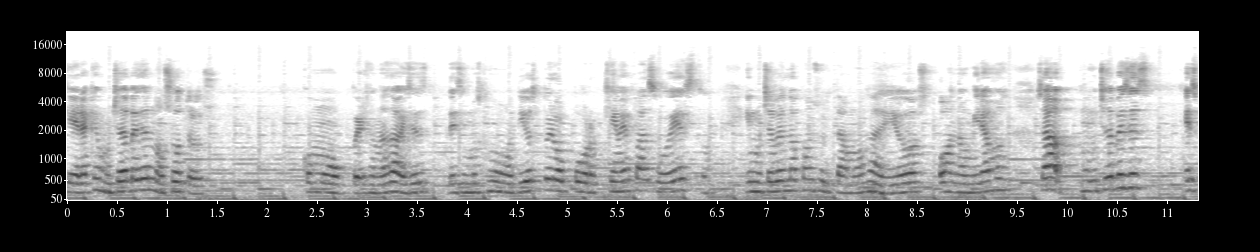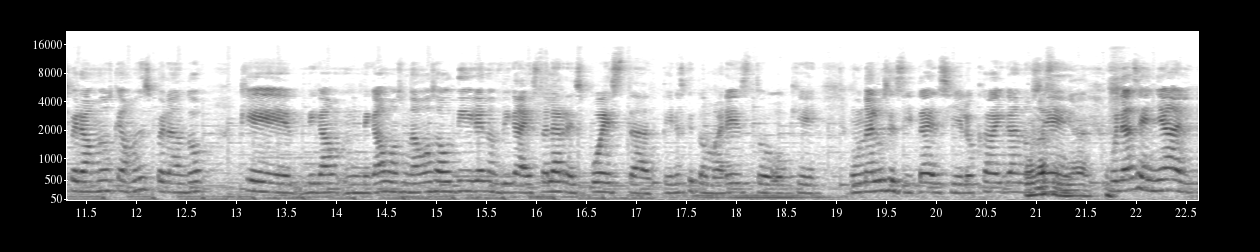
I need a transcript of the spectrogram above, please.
que era que muchas veces nosotros como personas a veces decimos como Dios, pero ¿por qué me pasó esto? Y muchas veces no consultamos a Dios o no miramos, o sea, muchas veces esperamos, nos quedamos esperando que digamos, digamos una voz audible nos diga esta es la respuesta, tienes que tomar esto, o que una lucecita del cielo caiga, no Una sé, señal. una señal.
